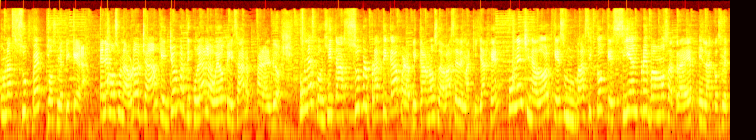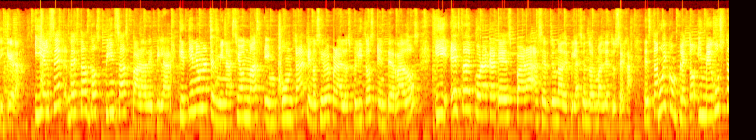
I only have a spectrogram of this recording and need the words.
una súper cosmetiquera. Tenemos una brocha que yo en particular la voy a utilizar para el blush. Una esponjita súper práctica para aplicarnos la base de maquillaje. Un enchinador que es un básico que siempre vamos a traer en la cosmetiquera. Y el set de estas dos pinzas para depilar, que tiene una terminación más en punta que nos sirve para los pelitos enterrados. Y esta de por acá es para hacerte una depilación normal de tu ceja. Está muy completo y me gusta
